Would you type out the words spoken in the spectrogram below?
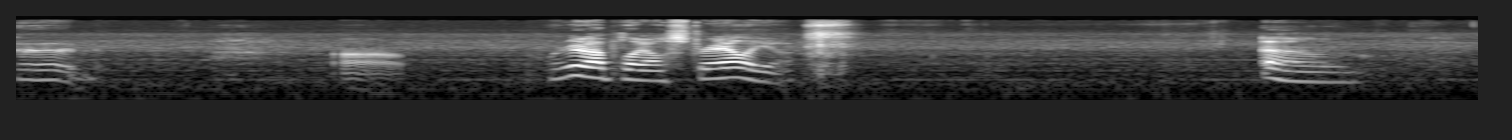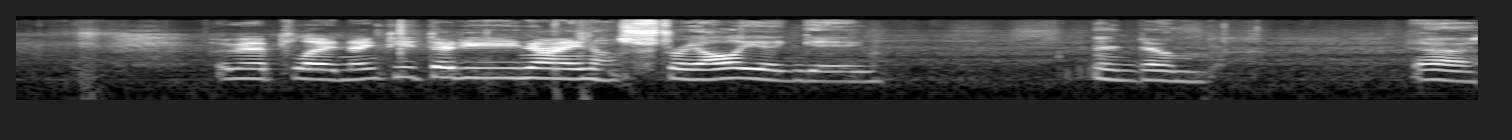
And uh, we're gonna play Australia. Um, we're gonna play 1939 Australian game. And um, yeah.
